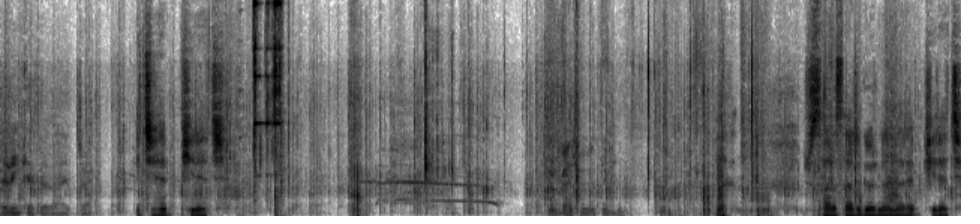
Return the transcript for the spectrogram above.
Elin kesildi edeceğim. İçi hep kireç. Dur ben şöyle ötebilirim. Bak. Şu sarı sarı görünenler hep kireç.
